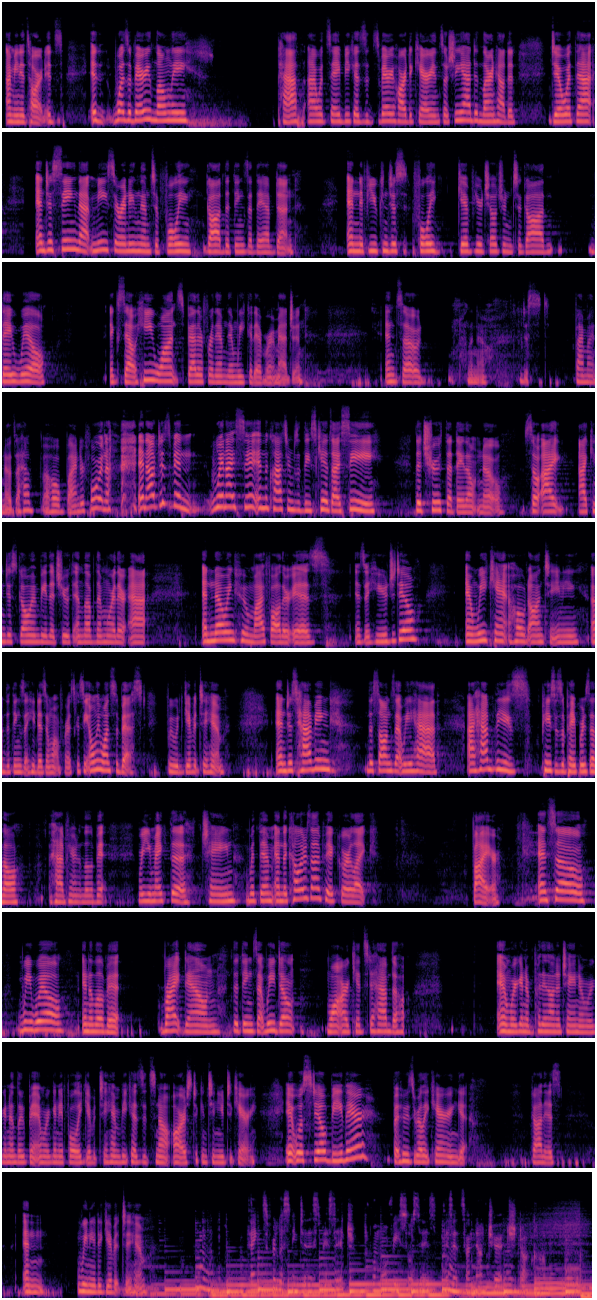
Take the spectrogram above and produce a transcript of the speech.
I mean it's hard. It's it was a very lonely path, I would say, because it's very hard to carry. And so she had to learn how to deal with that. And just seeing that, me surrendering them to fully God, the things that they have done. And if you can just fully give your children to God, they will excel. He wants better for them than we could ever imagine. And so, I don't know, just by my notes. I have a whole binder full, and, I, and I've just been, when I sit in the classrooms with these kids, I see the truth that they don't know. So I, I can just go and be the truth and love them where they're at. And knowing who my father is is a huge deal and we can't hold on to any of the things that he doesn't want for us because he only wants the best if we would give it to him. And just having the songs that we had i have these pieces of papers that i'll have here in a little bit where you make the chain with them and the colors i pick are like fire. And so we will in a little bit write down the things that we don't want our kids to have the and we're going to put it on a chain and we're going to loop it and we're going to fully give it to him because it's not ours to continue to carry. It will still be there, but who's really carrying it? God is. And we need to give it to him. Thanks for listening to this message. For more resources, visit sundownchurch.com.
